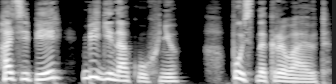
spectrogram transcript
А теперь беги на кухню. Пусть накрывают.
